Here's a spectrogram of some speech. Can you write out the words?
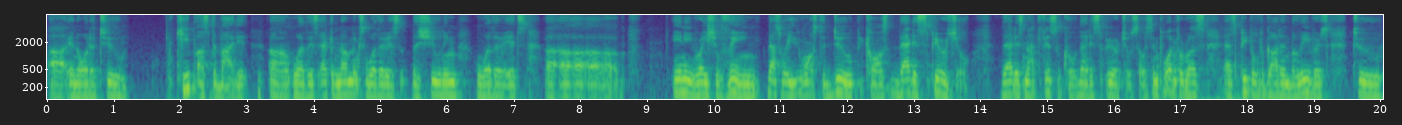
uh, in order to keep us divided, uh, whether it's economics, whether it's the shooting, whether it's uh, uh, uh, uh any racial thing, that's what he wants to do because that is spiritual. That is not physical, that is spiritual. So it's important for us as people of God and believers to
